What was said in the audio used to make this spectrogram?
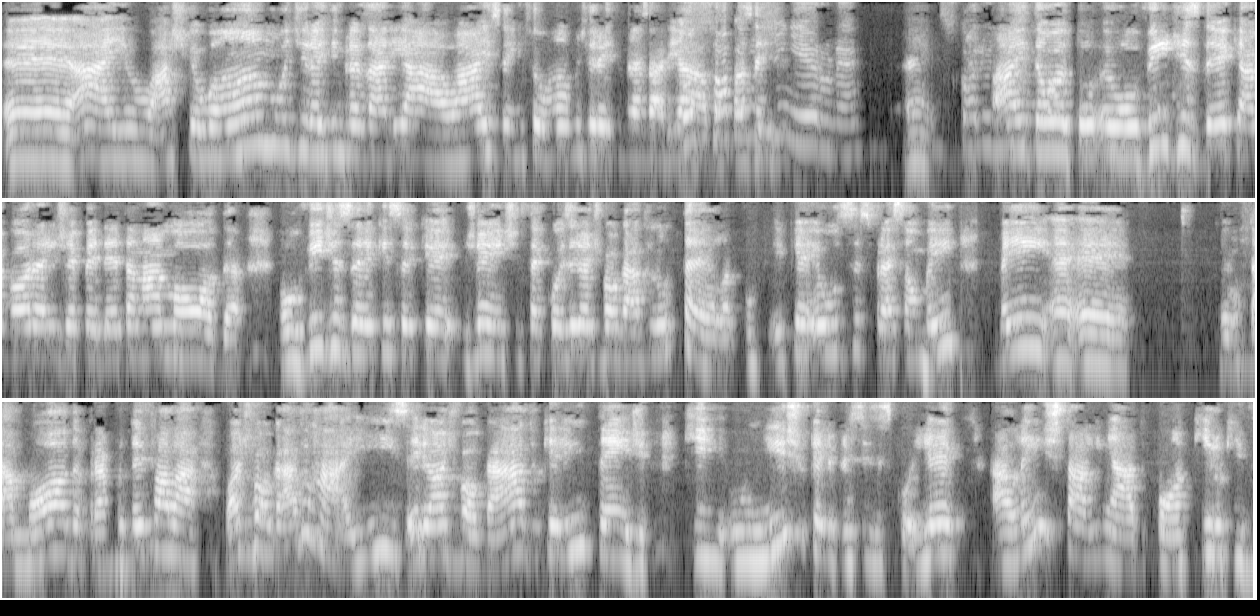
é, ah, eu acho que eu amo direito empresarial, ai, gente, eu amo direito empresarial. Ou só fazer dinheiro, né? É. ah, então eu, tô, eu ouvi dizer que agora LGPD tá na moda. Ouvi dizer que isso aqui, gente, isso é coisa de advogado Nutella, porque eu uso essa expressão bem, bem é, é, da moda para poder falar. O advogado raiz, ele é um advogado que ele entende que o nicho que ele precisa escolher, além de estar alinhado com aquilo que,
